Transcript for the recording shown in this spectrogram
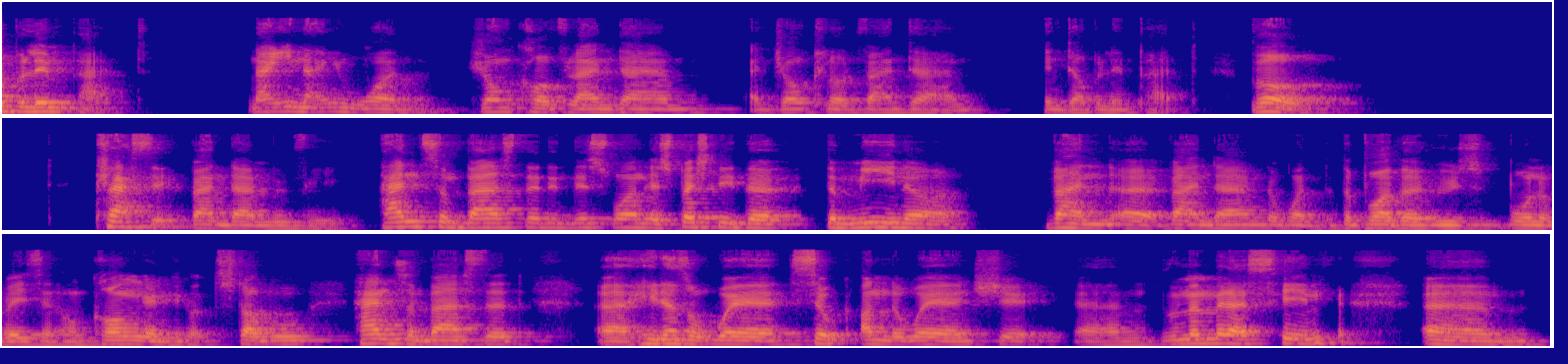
Double Impact, 1991, Jean Claude Van Damme and Jean Claude Van Damme in Double Impact. Bro, classic Van Damme movie. Handsome bastard in this one, especially the the meaner Van uh, Van Damme, the one the brother who's born and raised in Hong Kong and he's got stubble. Handsome bastard. Uh, he doesn't wear silk underwear and shit. Um, remember that scene? Um,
